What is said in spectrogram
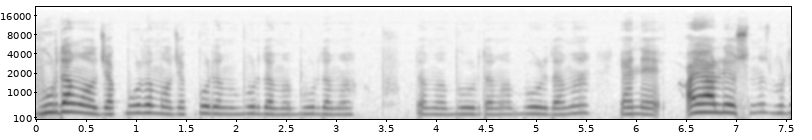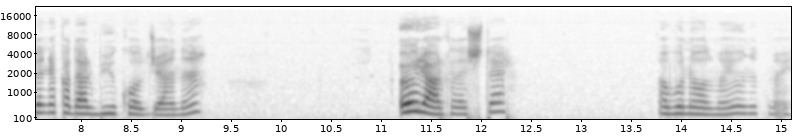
burada mı olacak burada mı olacak burada mı burada mı burada mı burada mı burada mı burada mı? Yani ayarlıyorsunuz burada ne kadar büyük olacağını. Öyle arkadaşlar. Abone olmayı unutmayın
